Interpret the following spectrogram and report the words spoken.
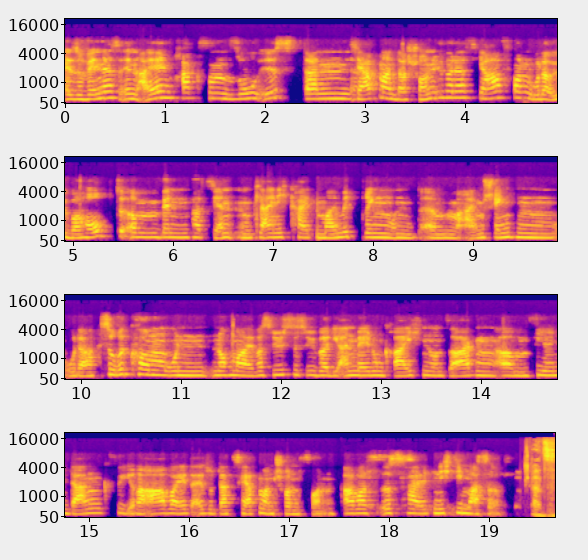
Also wenn das in allen Praxen so ist, dann zerrt man da schon über das Jahr von oder überhaupt, ähm, wenn Patienten Kleinigkeiten mal mitbringen und ähm, einem schenken oder zurückkommen und nochmal was Süßes über die Anmeldung reichen und sagen, ähm, vielen Dank für Ihre Arbeit. Also da zerrt man schon von. Aber es ist halt nicht die Masse. Also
